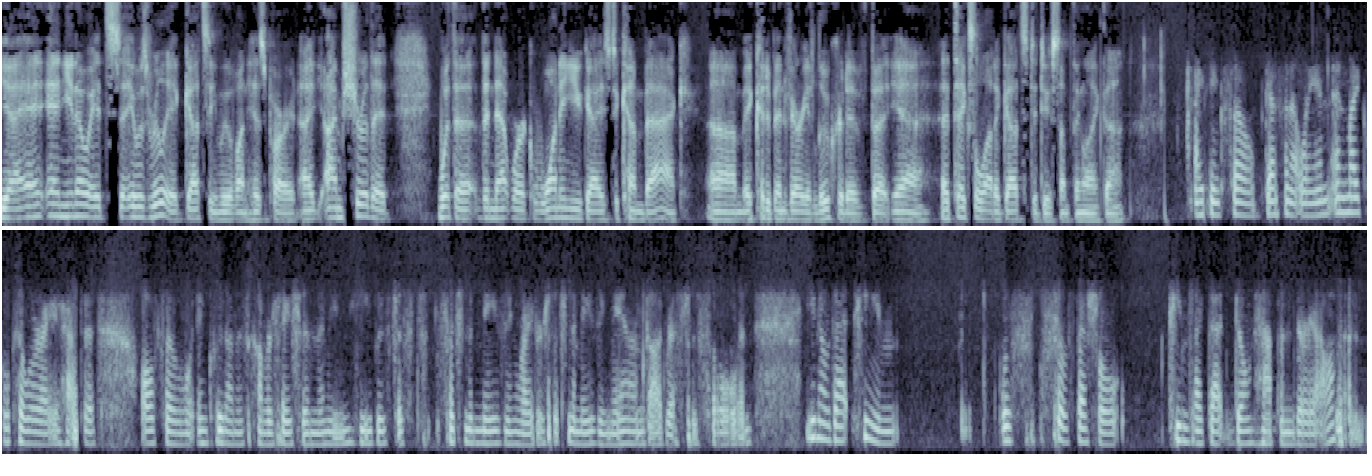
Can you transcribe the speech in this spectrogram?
Yeah, and, and you know, it's it was really a gutsy move on his part. I, I'm sure that with a, the network wanting you guys to come back, um, it could have been very lucrative. But yeah, it takes a lot of guts to do something like that. I think so, definitely. And, and Michael Piller, I have to also include on this conversation. I mean, he was just such an amazing writer, such an amazing man. God rest his soul. And you know, that team was so special. Teams like that don't happen very often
